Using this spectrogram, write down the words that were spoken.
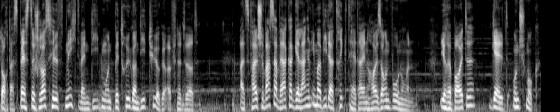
Doch das beste Schloss hilft nicht, wenn Dieben und Betrügern die Tür geöffnet wird. Als falsche Wasserwerker gelangen immer wieder Tricktäter in Häuser und Wohnungen. Ihre Beute Geld und Schmuck.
